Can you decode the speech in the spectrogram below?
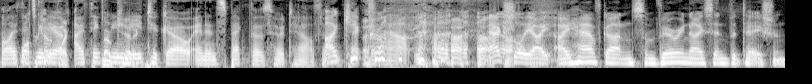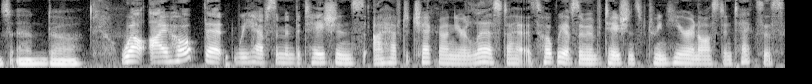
Well, I think it's we, kind need, like- I think no we kidding. need to go and inspect those hotels. And I keep check them out. Actually, I, I have gotten some very nice invitations, and uh, Well, I hope that we have some invitations. I have to check on your list. I hope we have some invitations between here and Austin, Texas.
